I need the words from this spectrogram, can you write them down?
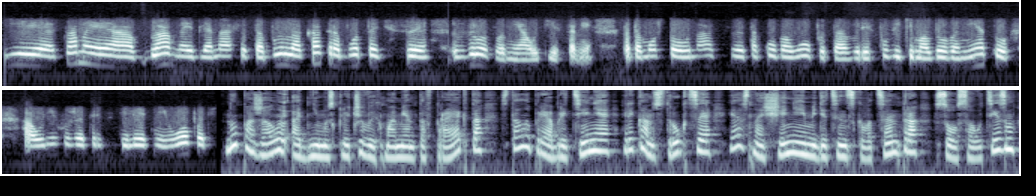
И самое главное для нас это было, как работать с взрослыми аутистами, потому что у нас такого опыта в Республике Молдова нету, а у них уже 30-летний опыт. Но, пожалуй, одним из ключевых моментов проекта стало приобретение, реконструкция и оснащение медицинского центра «СОС Аутизм»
